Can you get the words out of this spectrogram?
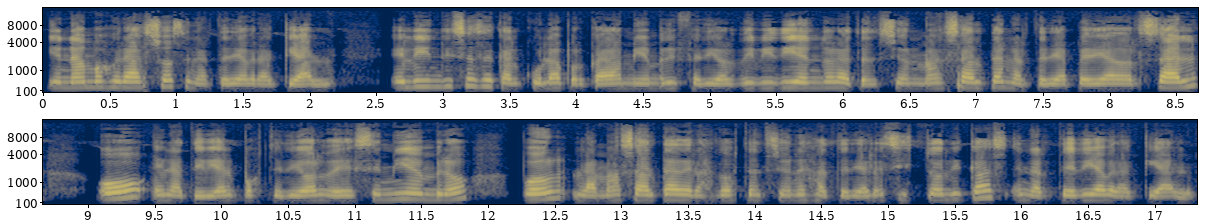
y en ambos brazos en la arteria braquial. El índice se calcula por cada miembro inferior dividiendo la tensión más alta en la arteria pedia dorsal o en la tibial posterior de ese miembro por la más alta de las dos tensiones arteriales sistólicas en la arteria braquial.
